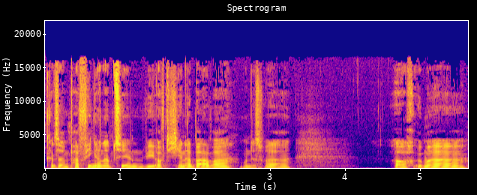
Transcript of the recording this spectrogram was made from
kannst du ein paar Fingern abzählen, wie oft ich hier in der Bar war. Und das war auch immer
